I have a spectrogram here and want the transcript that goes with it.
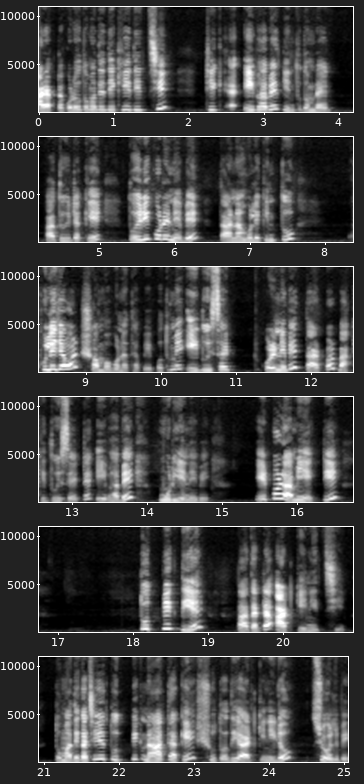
আর একটা করেও তোমাদের দেখিয়ে দিচ্ছি। ঠিক এইভাবে কিন্তু তোমরা পাতুরিটাকে তৈরি করে নেবে, তা না হলে কিন্তু খুলে যাওয়ার সম্ভাবনা থাকবে। প্রথমে এই দুই সাইড করে নেবে, তারপর বাকি দুই সাইডটা এইভাবে মুড়িয়ে নেবে। এরপর আমি একটি টুথপিক দিয়ে পাতাটা আটকে নিচ্ছি। তোমাদের কাছে যদি টুথপিক না থাকে, সুতো দিয়ে আটকে নিলেও চলবে।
